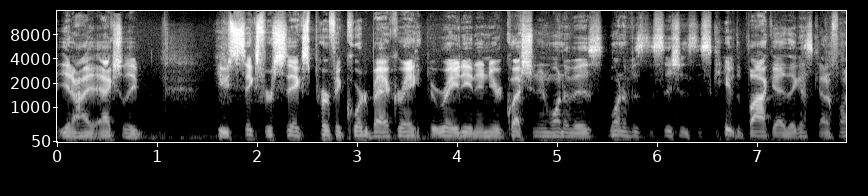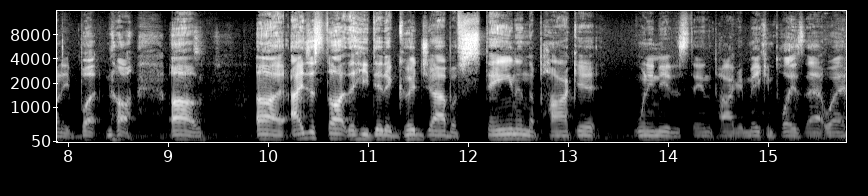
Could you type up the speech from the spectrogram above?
you know I actually he was six for six, perfect quarterback rating, and you're questioning one of his one of his decisions to escape the pocket. I think that's kind of funny, but no, um, uh, I just thought that he did a good job of staying in the pocket when he needed to stay in the pocket, making plays that way,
